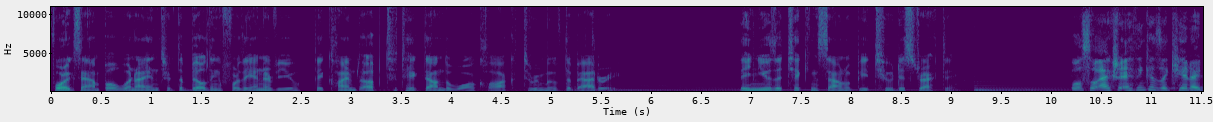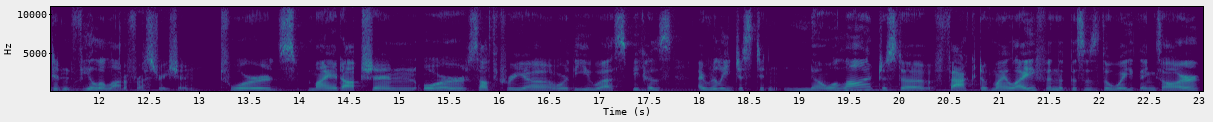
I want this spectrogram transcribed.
For example, when I entered the building for the interview, they climbed up to take down the wall clock to remove the battery. They knew the ticking sound would be too distracting. Well, so actually, I think as a kid, I didn't feel a lot of frustration towards my adoption or South Korea or the US because I really just didn't know a lot, just a fact of my life and that this is the way things are.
